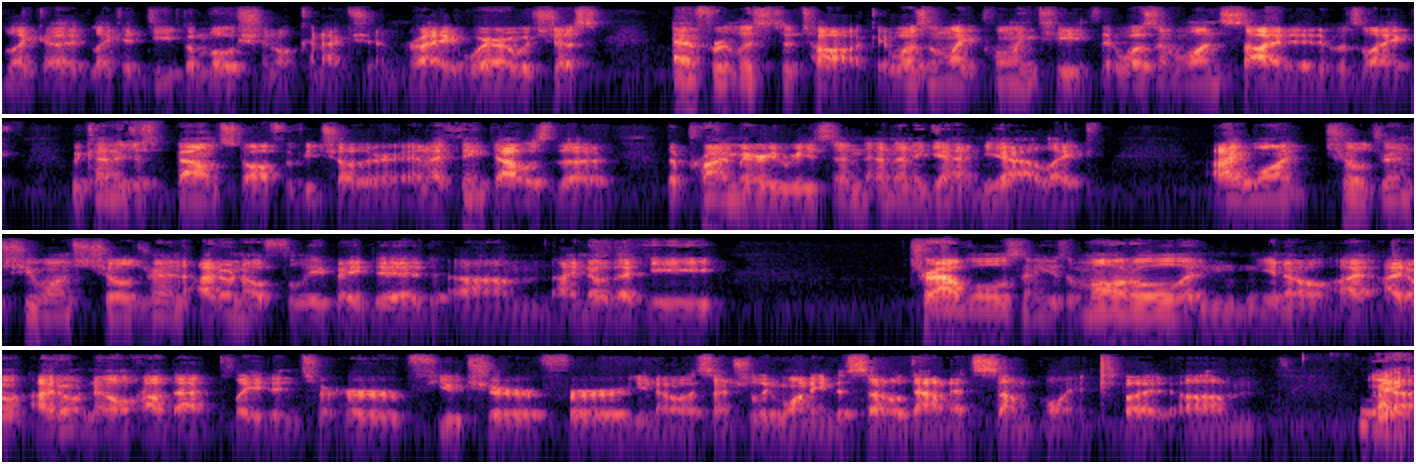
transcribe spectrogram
like a like a deep emotional connection, right? Where it was just effortless to talk. It wasn't like pulling teeth. It wasn't one sided. It was like we kind of just bounced off of each other, and I think that was the the primary reason. And then again, yeah, like I want children. She wants children. I don't know if Felipe did. Um, I know that he travels and he's a model and you know I, I don't i don't know how that played into her future for you know essentially wanting to settle down at some point. But um right. yeah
